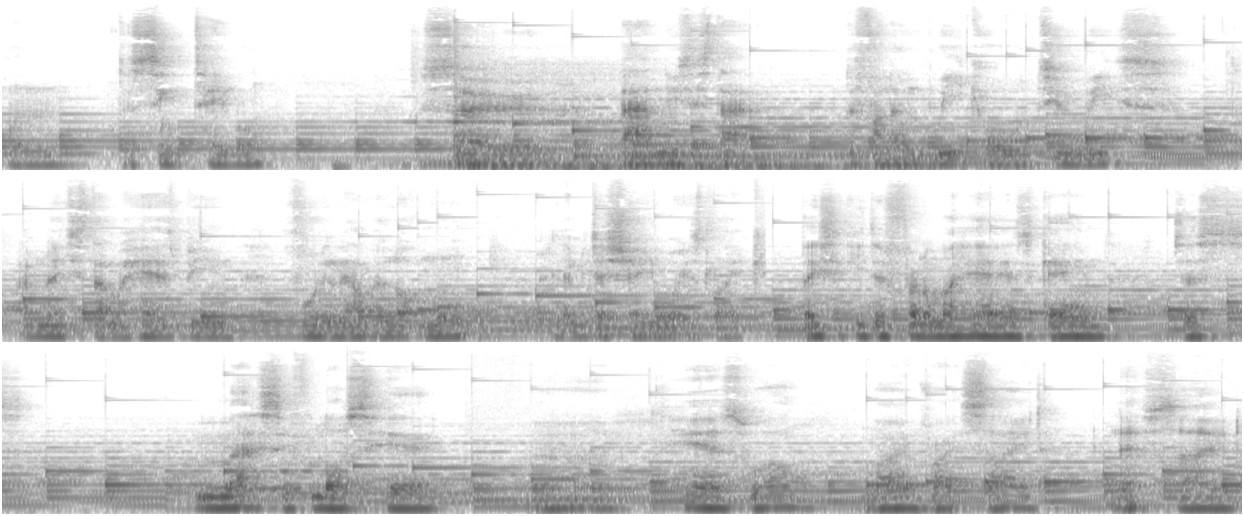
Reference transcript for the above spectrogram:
on the sink table. So bad news is that the following week or two weeks, I've noticed that my hair's been falling out a lot more. Let me just show you what it's like. Basically the front of my hair has gained just massive loss here. Uh, here as well my right side, left side,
